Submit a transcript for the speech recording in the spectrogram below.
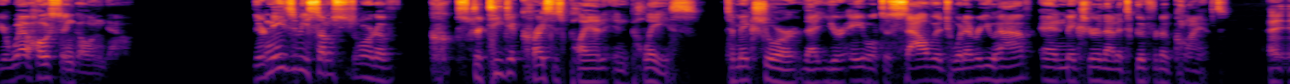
your web hosting going down. There needs to be some sort of strategic crisis plan in place to make sure that you're able to salvage whatever you have and make sure that it's good for the clients. I,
